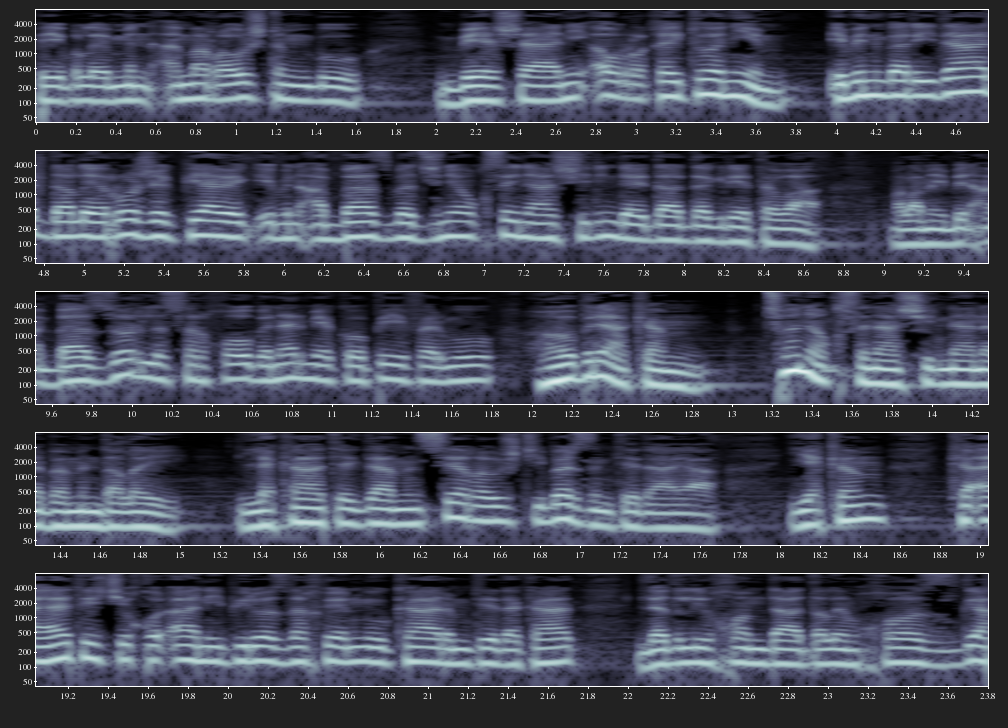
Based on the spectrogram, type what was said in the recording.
پێی بڵێ من ئەمە ڕەوشتم بوو بێ شایانی ئەو ڕقەی تۆ نیم. ئیبن بەریدار دەڵێ ڕۆژێک پیاوێک ئیبن عەباس بە جنێو و قسەی ناشیرین لێدا دەگرێتەوە، بەڵام ئیبن عەباس زۆر لە سەرخۆ و بە نەرمێکەوە پێی فەرموو، هۆ براکەم چۆن ئەو قسە ناشیرنانە بە من دەڵێی لە کاتێکدا من سێ ڕەوشتی بەرزم تێدایە، یەکەم، کە ئایەتێکی قورئانی پیرۆز دەخوێنم و کارم تێ دەکات لە دڵی خۆمدا دەڵێم خۆزگە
